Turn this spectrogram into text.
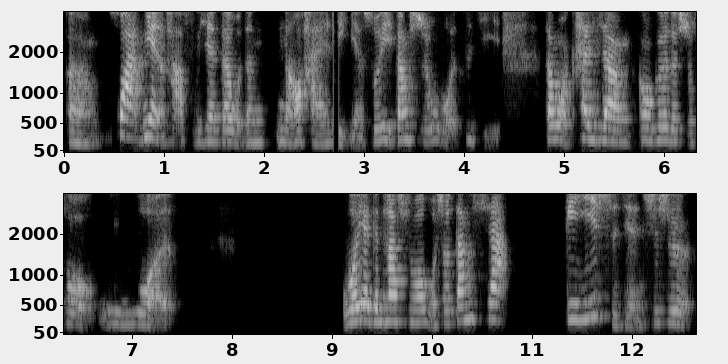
嗯画面哈浮现在我的脑海里面，所以当时我自己当我看向高歌的时候，我我也跟他说，我说当下第一时间，其实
